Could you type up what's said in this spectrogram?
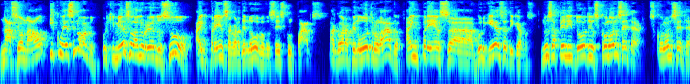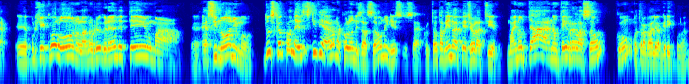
nacional e com esse nome. Porque mesmo lá no Rio Grande do Sul, a imprensa, agora de novo, vocês culpados, agora pelo outro lado, a imprensa burguesa, digamos, nos apelidou de os colonos sem terra. Os colonos sem terra. É, porque colono lá no Rio Grande tem uma. é, é sinônimo dos camponeses que vieram na colonização no início do século. Então também não é pejorativo, mas não, tá, não tem relação com o trabalho agrícola. Né?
